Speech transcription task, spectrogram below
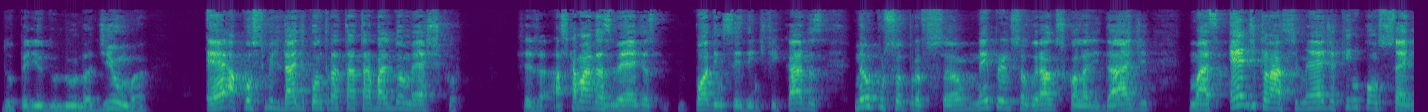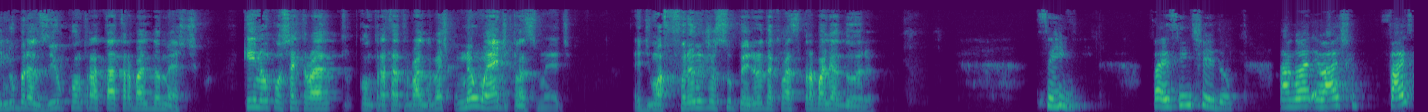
do período Lula-Dilma é a possibilidade de contratar trabalho doméstico. Ou seja, as camadas médias podem ser identificadas não por sua profissão, nem pelo seu grau de escolaridade, mas é de classe média quem consegue, no Brasil, contratar trabalho doméstico. Quem não consegue trabalhar, contratar trabalho doméstico não é de classe média é de uma franja superior da classe trabalhadora. Sim, faz sentido. Agora, eu acho que faz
